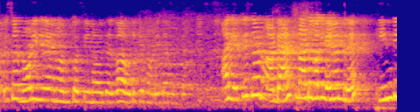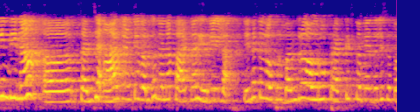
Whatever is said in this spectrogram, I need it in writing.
ಎಪಿಸೋಡ್ ನೋಡಿದ್ದೀರಾ ಏನೋ ಅನ್ಕೋತೀನಿ, ಹೌದಲ್ವಾ? ಅವಳಿಗೆ ನೋಡಿದಂತೆ ಆ ಎಪಿಸೋಡ್ ಡ್ಯಾನ್ಸ್ ಮಾಡುವಾಗ ಏನಂದ್ರೆ, ಹಿಂದಿನ ದಿನ ಸಂಜೆ ಆರು ಗಂಟೆವರೆಗೂ ನನ್ನ ಪಾರ್ಟ್ನರ್ ಇರಲಿಲ್ಲ. ಏನಕ್ಕೆ ಒಬ್ರು ಬಂದ್ರು, ಅವರು ಪ್ರಾಕ್ಟೀಸ್ ಸಮಯದಲ್ಲಿ ಸ್ವಲ್ಪ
